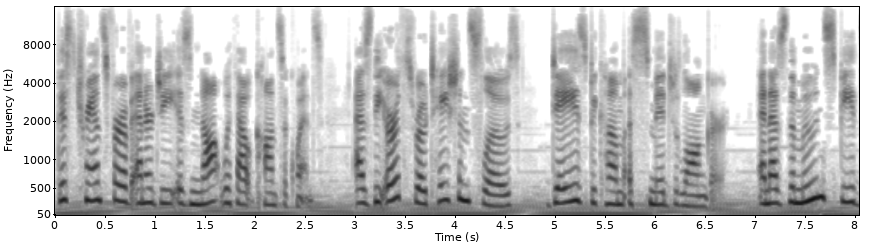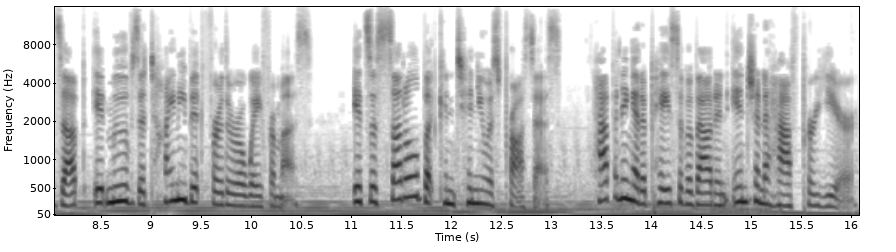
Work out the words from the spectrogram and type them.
This transfer of energy is not without consequence. As the Earth's rotation slows, days become a smidge longer and as the moon speeds up, it moves a tiny bit further away from us. It's a subtle but continuous process, happening at a pace of about an inch and a half per year.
